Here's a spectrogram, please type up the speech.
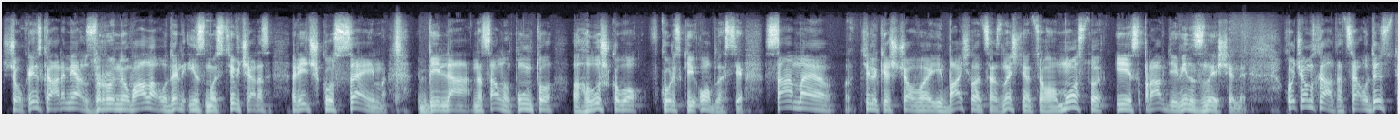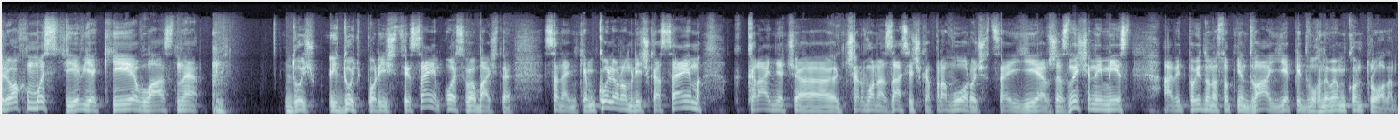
що українська армія зруйнувала один із мостів через річку Сейм біля населеного пункту Глушково в Курській області. Саме тільки що ви і бачили це знищення цього мосту, і справді він знищений. Хочу вам сказати, це один з трьох мостів, які власне. Йдуть, йдуть по річці Сейм. Ось ви бачите синеньким кольором. Річка Сейм, крайня червона засічка праворуч. Це є вже знищений міст. А відповідно наступні два є під вогневим контролем.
